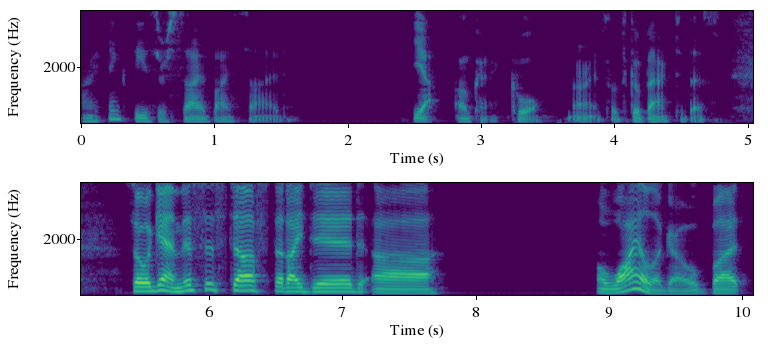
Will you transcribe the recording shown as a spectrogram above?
I think these are side by side. Yeah, okay, cool. All right, so let's go back to this. So again, this is stuff that I did uh, a while ago, but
